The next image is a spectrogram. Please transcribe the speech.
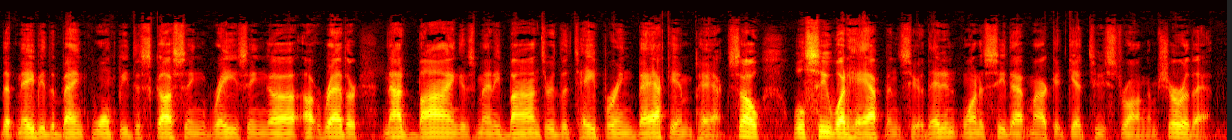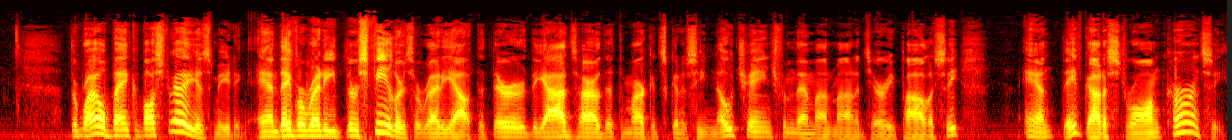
that maybe the bank won't be discussing raising, uh, uh, rather, not buying as many bonds or the tapering back impact. So we'll see what happens here. They didn't want to see that market get too strong, I'm sure of that. The Royal Bank of Australia's meeting, and they've already, there's feelers already out that they're, the odds are that the market's going to see no change from them on monetary policy, and they've got a strong currency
